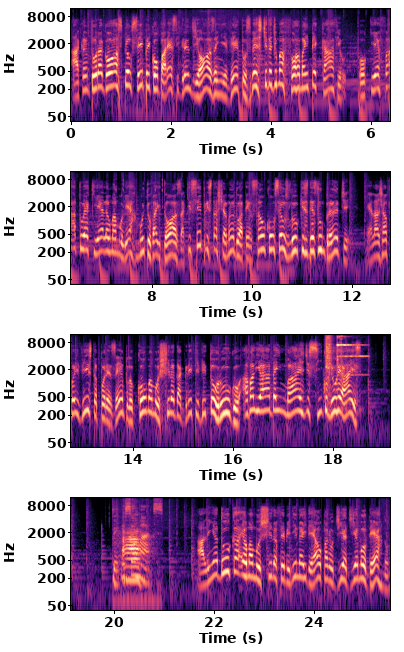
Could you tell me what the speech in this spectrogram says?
A cantora gospel sempre comparece grandiosa em eventos vestida de uma forma impecável. O que é fato é que ela é uma mulher muito vaidosa que sempre está chamando a atenção com seus looks deslumbrantes. Ela já foi vista, por exemplo, com uma mochila da grife Vitor Hugo, avaliada em mais de 5 mil reais, Esse ah. é o Max. A linha Duca é uma mochila feminina ideal para o dia a dia moderno,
